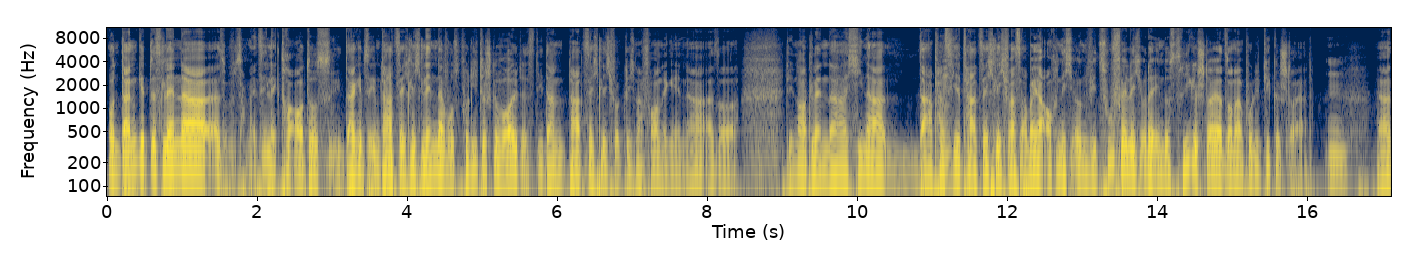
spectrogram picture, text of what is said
und dann gibt es Länder, also sagen wir jetzt Elektroautos, da gibt es eben tatsächlich Länder, wo es politisch gewollt ist, die dann tatsächlich wirklich nach vorne gehen. Ja? Also die Nordländer, China, da passiert tatsächlich was, aber ja auch nicht irgendwie zufällig oder industriegesteuert, sondern politikgesteuert. mh. Ja,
